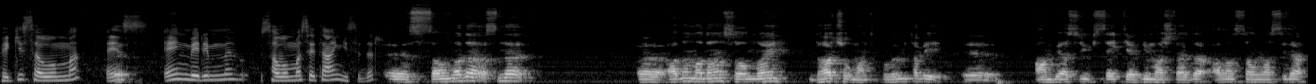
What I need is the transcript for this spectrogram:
Peki savunma? En Evet. en verimli savunma seti hangisidir? Ee, savunmada aslında e, adam adama savunmayı daha çok mantıklı buluyorum. Tabii e, ambiyası yüksek gergin maçlarda alan savunmasıyla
